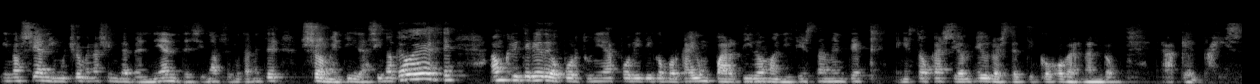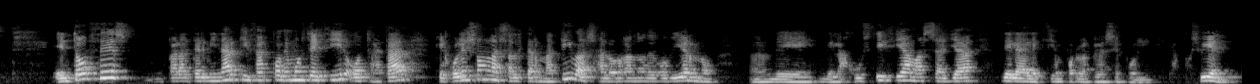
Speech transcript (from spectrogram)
y no sea ni mucho menos independiente, sino absolutamente sometida, sino que obedece a un criterio de oportunidad político porque hay un partido manifiestamente, en esta ocasión, euroescéptico gobernando aquel país. Entonces, para terminar, quizás podemos decir o tratar que cuáles son las alternativas al órgano de gobierno eh, de, la justicia más allá de la elección por la clase política. Pues bien,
